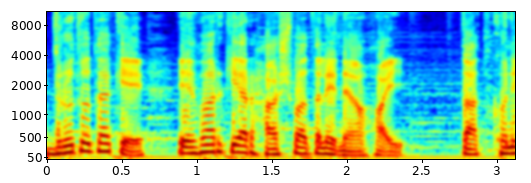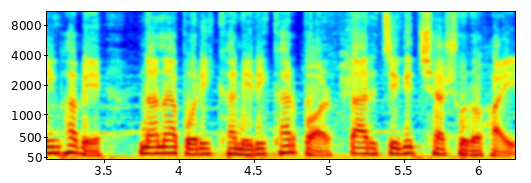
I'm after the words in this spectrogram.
দ্রুত তাকে এভারকেয়ার হাসপাতালে নেওয়া হয়। তাৎক্ষণিকভাবে নানা পরীক্ষা নিরীক্ষার পর তার চিকিৎসা শুরু হয়।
